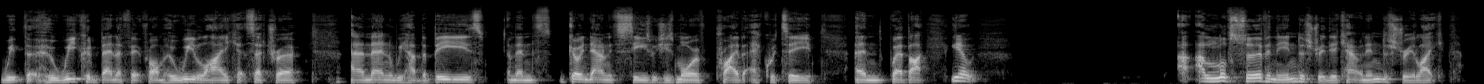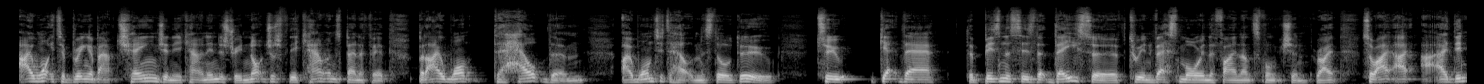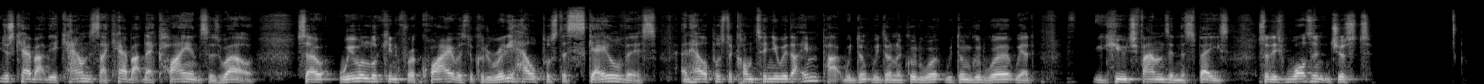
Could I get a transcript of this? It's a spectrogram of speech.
we, who we could benefit from, who we like, etc. And then we have the Bs, and then going down into Cs, which is more of private equity, and whereby you know, I, I love serving the industry, the accounting industry. Like I wanted to bring about change in the accounting industry, not just for the accountants' benefit, but I want to help them. I wanted to help them and still do to get their the businesses that they serve to invest more in the finance function, right? So I, I, I, didn't just care about the accountants, I care about their clients as well. So we were looking for acquirers that could really help us to scale this and help us to continue with that impact. We've done, we've done a good work, we've done good work. We had huge fans in the space. So this wasn't just,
